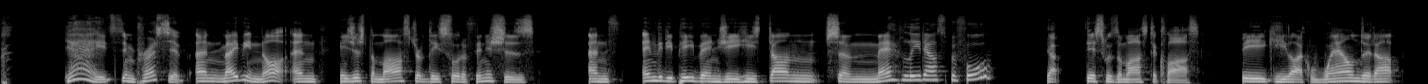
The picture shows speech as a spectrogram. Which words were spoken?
yeah, it's impressive, and maybe not. And he's just the master of these sort of finishes. And MVDP Benji, he's done some meh leadouts before. Yep. This was a masterclass. Big. He like wound it up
